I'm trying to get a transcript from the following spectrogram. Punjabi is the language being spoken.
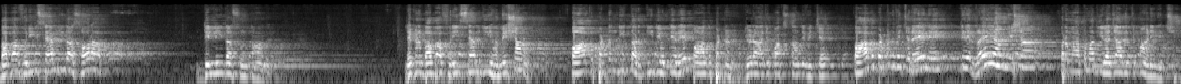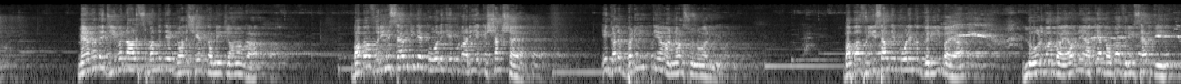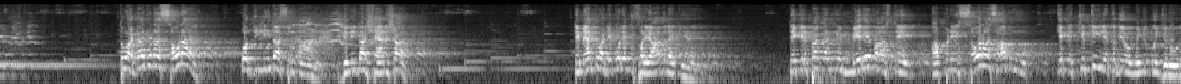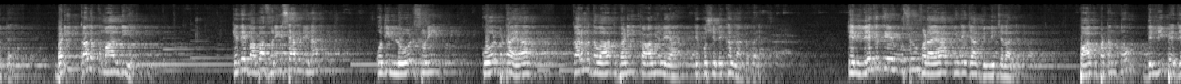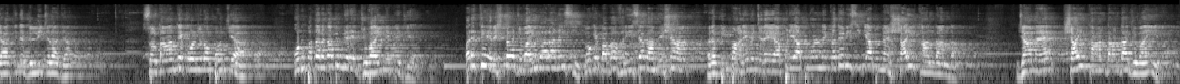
ਬਾਬਾ ਫਰੀਦ ਸਾਹਿਬ ਜੀ ਦਾ ਸਹੁਰਾ ਦਿੱਲੀ ਦਾ ਸੁਲਤਾਨ ਹੈ। ਲੇਕਿਨ ਬਾਬਾ ਫਰੀਦ ਸਾਹਿਬ ਜੀ ਹਮੇਸ਼ਾ ਪਾਕਪਟਨ ਦੀ ਧਰਤੀ ਦੇ ਉੱਤੇ ਰਹੇ ਪਾਕਪਟਨ ਜਿਹੜਾ ਅੱਜ ਪਾਕਿਸਤਾਨ ਦੇ ਵਿੱਚ ਹੈ। ਪਾਕਪਟਨ ਵਿੱਚ ਰਹੇ ਨੇ ਤੇ ਰਹੇ ਹਮੇਸ਼ਾ ਪਰਮਾਤਮਾ ਦੀ ਰਜ਼ਾ ਵਿੱਚ, ਪਾਣੀ ਵਿੱਚ। ਮੈਂ ਉਹਨਾਂ ਦੇ ਜੀਵਨ ਨਾਲ ਸੰਬੰਧਿਤ ਇੱਕ ਗੱਲ ਸ਼ੇਅਰ ਕਰਨੀ ਚਾਹਾਂਗਾ। ਬਾਬਾ ਫਰੀਦ ਸਾਹਿਬ ਜੀ ਦੇ ਕੋਲ ਇੱਕ ਵਾਰੀ ਇੱਕ ਸ਼ਖਸ ਆਇਆ। ਇਹ ਗੱਲ ਬੜੀ ਧਿਆਨ ਨਾਲ ਸੁਣਨ ਵਾਲੀ ਹੈ। ਬਾਬਾ ਫਰੀਦ ਸਾਹਿਬ ਦੇ ਕੋਲ ਇੱਕ ਗਰੀਬ ਆਇਆ, ਲੋੜਵੰਦ ਆਇਆ, ਉਹਨੇ ਆਖਿਆ, ਬਾਬਾ ਫਰੀਦ ਸਾਹਿਬ ਜੀ, ਤੁਹਾਡਾ ਜਿਹੜਾ ਸਹੁਰਾ ਹੈ, ਉਹ ਦਿੱਲੀ ਦਾ ਸੁਲਤਾਨ ਹੈ, ਦਿੱਲੀ ਦਾ ਸ਼ਹਿਨशाह ਹੈ। ਤੇ ਮੈਂ ਤੁਹਾਡੇ ਕੋਲ ਇੱਕ ਫਰਿਆਦ ਲੈ ਕੇ ਆਇਆ ਤੇ ਕਿਰਪਾ ਕਰਕੇ ਮੇਰੇ ਵਾਸਤੇ ਆਪਣੇ ਸਹੁਰਾ ਸਾਹਿਬ ਨੂੰ ਇੱਕ ਚਿੱਠੀ ਲਿਖ ਦਿਓ, ਮੈਨੂੰ ਕੋਈ ਜ਼ਰੂਰਤ ਹੈ। ਬੜੀ ਗੱਲ ਕਮਾਲ ਦੀ ਹੈ। ਕਹਿੰਦੇ, ਬਾਬਾ ਫਰੀਦ ਸਾਹਿਬ ਨੇ ਨਾ, ਉਹਦੀ ਲੋੜ ਸੁਣੀ ਕੋਲ ਬਿਠਾਇਆ ਕਲਮ ਦਵਾਤ ਬੜੀ ਕਾਗਜ਼ ਲਿਆ ਤੇ ਕੁਝ ਲਿਖਣ ਲੱਗ ਪਏ ਤੇ ਲਿਖ ਕੇ ਉਸ ਨੂੰ ਫੜਾਇਆ ਕਹਿੰਦੇ ਜਾ ਦਿੱਲੀ ਚਲਾ ਜਾ ਪਾਕਪਟਨ ਤੋਂ ਦਿੱਲੀ ਭੇਜਿਆ ਕਹਿੰਦੇ ਦਿੱਲੀ ਚਲਾ ਜਾ ਸੁਲਤਾਨ ਦੇ ਕੋਲ ਜਦੋਂ ਪਹੁੰਚਿਆ ਉਹਨੂੰ ਪਤਾ ਲੱਗਾ ਵੀ ਮੇਰੇ ਜਵਾਈ ਨੇ ਭੇਜਿਆ ਪਰ ਇੱਥੇ ਰਿਸ਼ਤਾ ਜਵਾਈ ਵਾਲਾ ਨਹੀਂ ਸੀ ਕਿਉਂਕਿ ਬਾਬਾ ਫਰੀਦ ਸਾਹਿਬ ਹਮੇਸ਼ਾ ਰੱਬੀ ਭਾਣੇ ਵਿੱਚ ਰਹੇ ਆਪਣੇ ਆਪ ਨੂੰ ਉਹਨਾਂ ਨੇ ਕਦੇ ਨਹੀਂ ਸੀ ਕਿਹਾ ਵੀ ਮੈਂ ਸ਼ਾਹੀ ਖਾਨਦਾਨ ਦਾ ਜਾਂ ਮੈਂ ਸ਼ਾਹੀ ਖਾਨਦਾਨ ਦਾ ਜਵਾਈ ਹਾਂ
